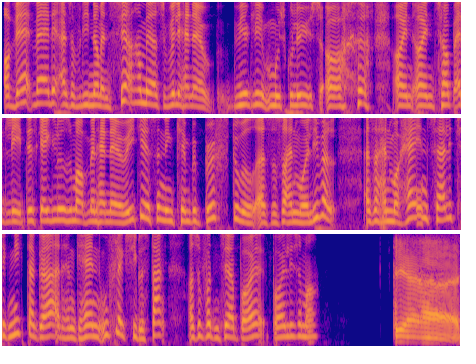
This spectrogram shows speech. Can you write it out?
Og hvad, hvad er det, altså fordi når man ser ham her, selvfølgelig han er jo virkelig muskuløs og, og, en, og en topatlet, det skal ikke lyde som om, men han er jo ikke sådan en kæmpe bøf, du ved, altså så han må alligevel, altså han må have en særlig teknik, der gør, at han kan have en ufleksibel stang, og så få den til at bøje, bøje lige så meget. Det er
